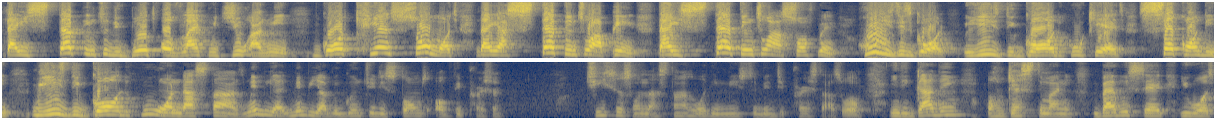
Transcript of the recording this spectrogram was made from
that he stepped into the boat of life with you and me. God cares so much that he has stepped into our pain, that he stepped into our suffering. Who is this God? He is the God who cares. Secondly, he is the God who understands. Maybe, maybe you have been going through the storms of depression. Jesus understands what it means to be depressed as well. In the Garden of Gethsemane, Bible said he was,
